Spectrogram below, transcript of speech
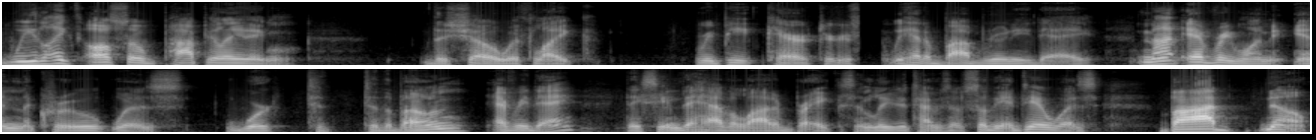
We liked also populating the show with like repeat characters. We had a Bob Rooney day. Not everyone in the crew was worked to, to the bone every day. They seemed to have a lot of breaks and leisure times. So the idea was, Bob, no,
